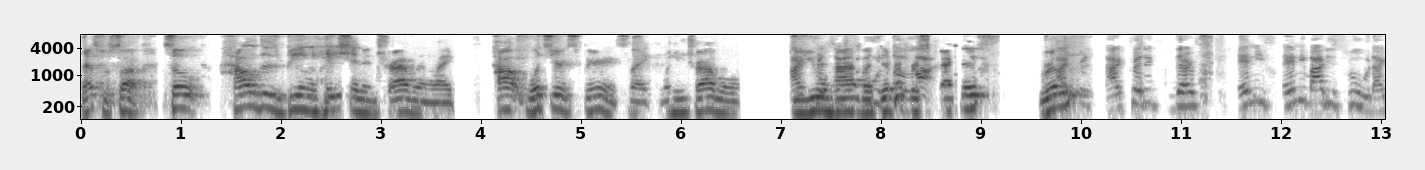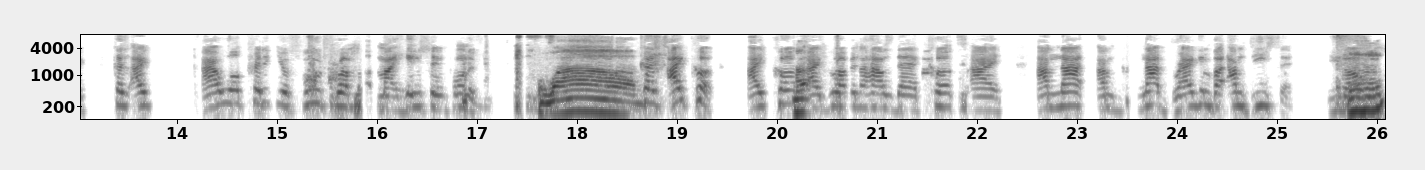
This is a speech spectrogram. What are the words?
That's what's up. So, how does being Haitian and traveling like? How? What's your experience like when you travel? Do I you have a different a perspective? Really? crit- I critic their any anybody's food i because i i will critic your food from my haitian point of view Wow. because I cook. I cook. Uh, I grew up in a house that cooks. I I'm not I'm not bragging, but I'm decent. You know, Mhm.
